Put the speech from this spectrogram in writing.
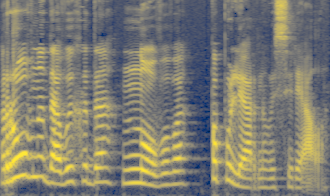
ровно до выхода нового популярного сериала.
